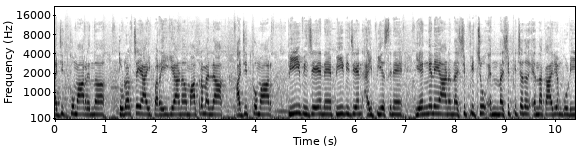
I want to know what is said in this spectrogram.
Ajith Kumar എന്ന് തുടർച്ചയായി പറയുകയാണ്. മാത്രമല്ല അജിത് കുമാർ പി വിജയനെ പി വിജയൻ ഐ പി എസിനെ എങ്ങനെയാണ് നശിപ്പിച്ചു എന്ന് നശിപ്പിച്ചത് എന്ന കാര്യം കൂടി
